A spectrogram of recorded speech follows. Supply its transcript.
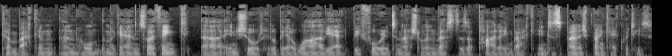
come back and, and haunt them again. So I think, uh, in short, it'll be a while yet before international investors are piling back into Spanish bank equities.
